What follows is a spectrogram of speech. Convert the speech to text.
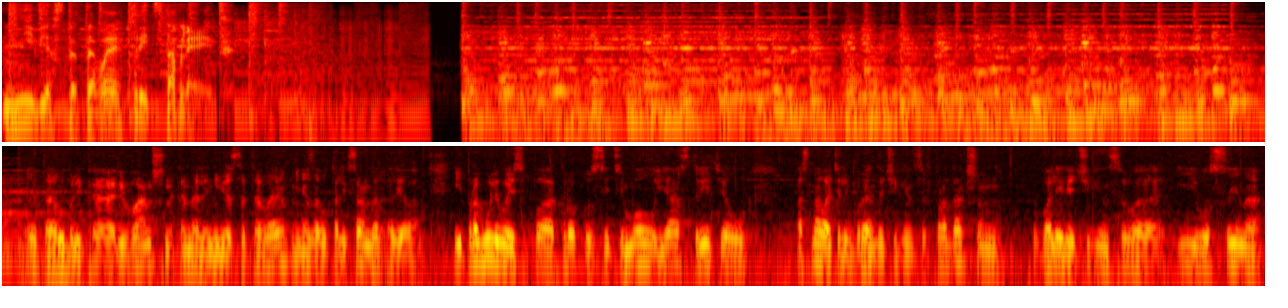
Невеста ТВ представляет. Это рубрика «Реванш» на канале Невеста ТВ. Меня зовут Александр Рева. И прогуливаясь по Крокус Сити Молл, я встретил основателей бренда Чигинцев Production Валерия Чигинцева и его сына,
